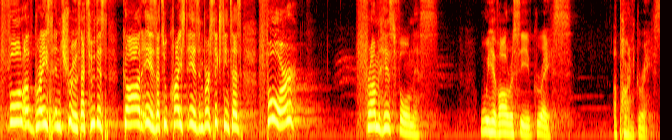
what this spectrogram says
full of grace and truth. That's who this God is, that's who Christ is. And verse 16 says, For from his fullness we have all received grace upon grace.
